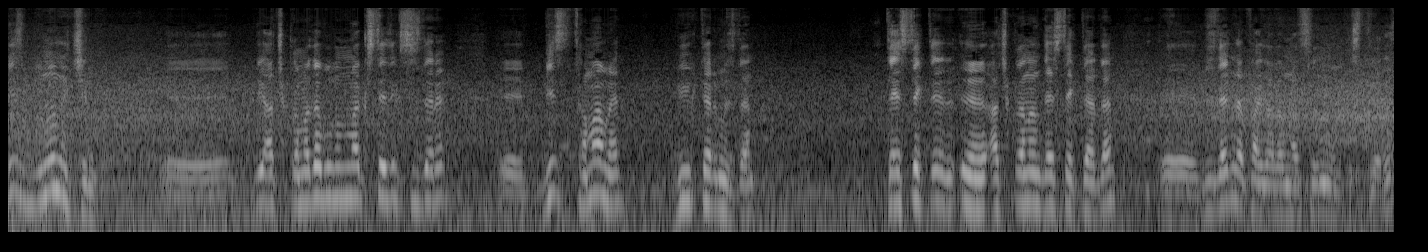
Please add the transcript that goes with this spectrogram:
Biz bunun için e, bir açıklamada bulunmak istedik sizlere. E, biz tamamen büyüklerimizden destekler e, açıklanan desteklerden e, bizlerin de faydalanmasını istiyoruz.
